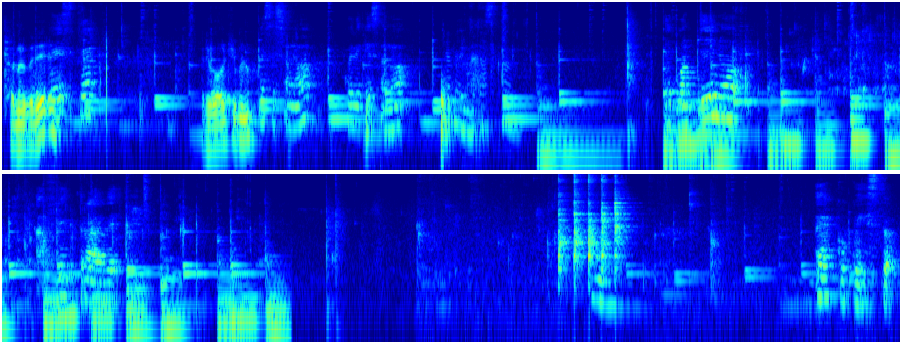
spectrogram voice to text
Fammelo vedere, Queste, rivolgimelo. queste sono sono rimaste. Jamendo.com. E continuo a filtrare ecco questo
